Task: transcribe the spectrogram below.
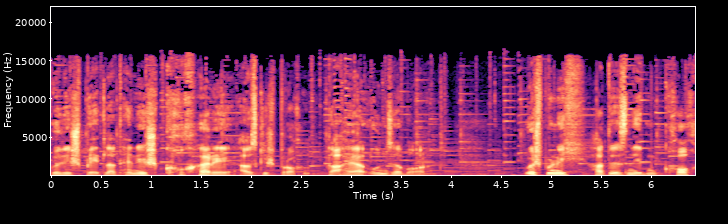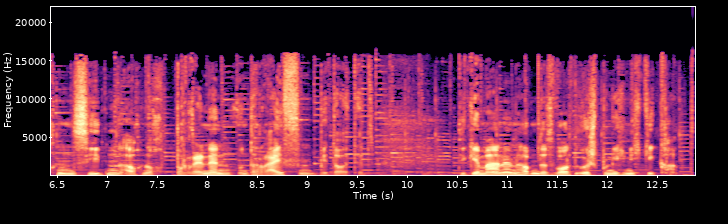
wurde spätlateinisch cochere ausgesprochen, daher unser Wort. Ursprünglich hatte es neben Kochen, Sieden auch noch Brennen und Reifen bedeutet. Die Germanen haben das Wort ursprünglich nicht gekannt.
